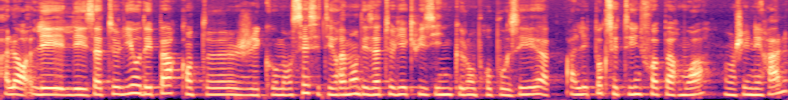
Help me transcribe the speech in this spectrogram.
Alors les, ateliers au départ, quand euh, j'ai commencé, c'était vraiment des ateliers cuisine que l'on proposait. À l'époque, c'était une fois par mois en général.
